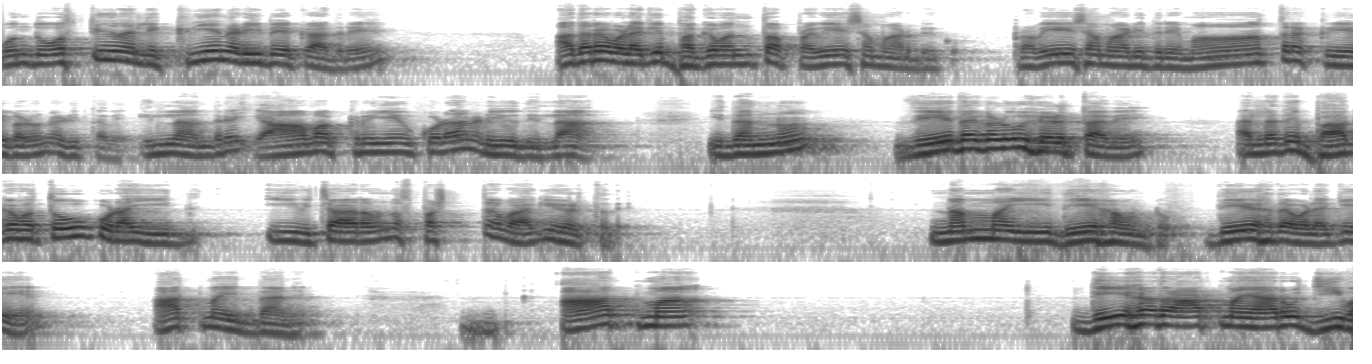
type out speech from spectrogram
ಒಂದು ವಸ್ತುವಿನಲ್ಲಿ ಕ್ರಿಯೆ ನಡೀಬೇಕಾದರೆ ಅದರ ಒಳಗೆ ಭಗವಂತ ಪ್ರವೇಶ ಮಾಡಬೇಕು. ಪ್ರವೇಶ ಮಾಡಿದರೆ ಮಾತ್ರ ಕ್ರಿಯೆಗಳು ನಡೀತವೆ. ಇಲ್ಲಾಂದರೆ ಯಾವ ಕ್ರಿಯೆಯೂ ಕೂಡ ನಡೆಯುವುದಿಲ್ಲ. ಇದನ್ನು ವೇದಗಳು ಹೇಳ್ತವೆ. ಅಲ್ಲದೆ ಭಾಗವತವೂ ಕೂಡ ಈ ಈ ವಿಚಾರವನ್ನು ಸ್ಪಷ್ಟವಾಗಿ ಹೇಳ್ತದೆ. ನಮ್ಮ ಈ ದೇಹ ಉಂಟು. ದೇಹದ ಒಳಗೆ ಆತ್ಮ ಇದ್ದಾನೆ. ಆತ್ಮ, ದೇಹದ ಆತ್ಮ ಯಾರು? ಜೀವ.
